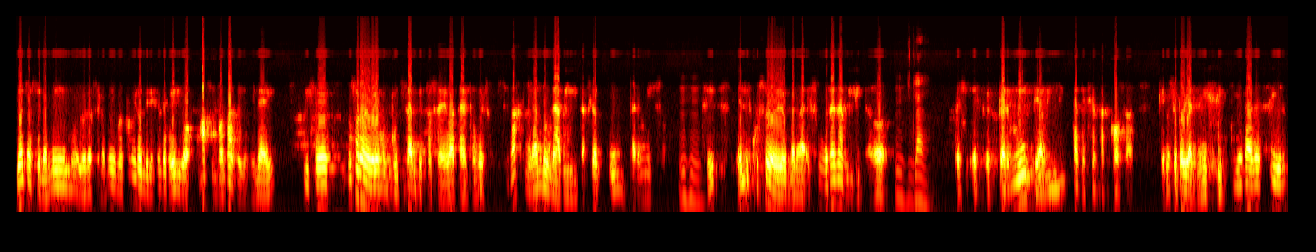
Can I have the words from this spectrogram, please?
Y otro hace lo mismo, y otro hace lo mismo. Después viene un dirigente político más importante que mi ley, dice, nosotros deberíamos impulsar que esto se debata en el Congreso. Se va generando una habilitación, un permiso. ¿sí? El discurso de verdad es un gran habilitador. claro. es, permite, habilita que ciertas cosas que no se podían ni siquiera decir,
